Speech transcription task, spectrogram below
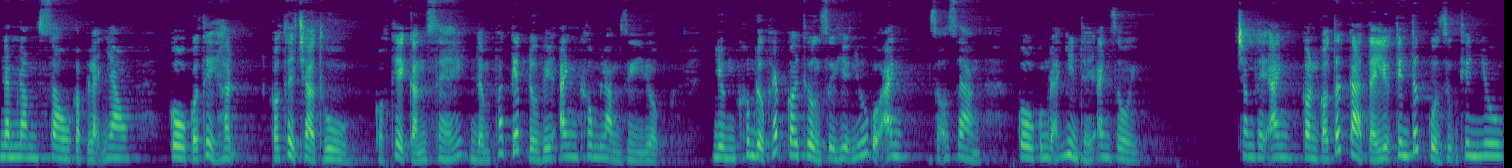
Năm năm sau gặp lại nhau, cô có thể hận, có thể trả thù, có thể cắn xé, đấm phát tiết đối với anh không làm gì được. Nhưng không được phép coi thường sự hiện hữu của anh, rõ ràng cô cũng đã nhìn thấy anh rồi. Trong tay anh còn có tất cả tài liệu tin tức của dụ thiên nhu,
